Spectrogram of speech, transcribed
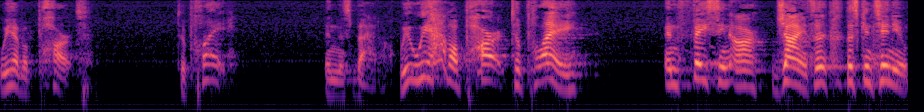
we have a part to play in this battle. We, we have a part to play in facing our giants. Let's continue.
